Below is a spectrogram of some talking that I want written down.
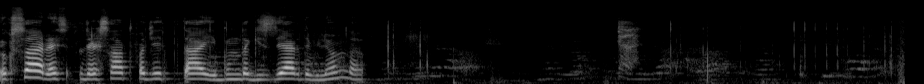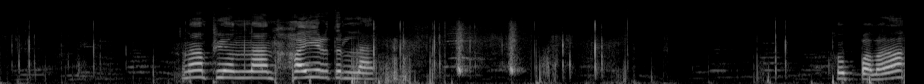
Yoksa res Resat Facet daha iyi. Bunu da gizli yerde biliyorum da. Ne yapıyorsun lan? Hayırdır lan? Hoppala.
